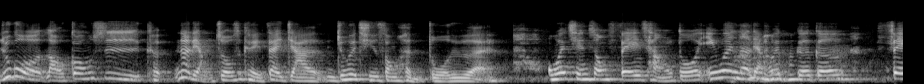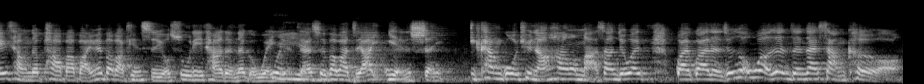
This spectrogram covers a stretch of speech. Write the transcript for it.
如果老公是可那两周是可以在家的，你就会轻松很多，对不对？我会轻松非常多，因为呢，两位哥哥非常的怕爸爸，因为爸爸平时有树立他的那个威严在，所以爸爸只要眼神一看过去，然后他们马上就会乖乖的，就是说我有认真在上课哦，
